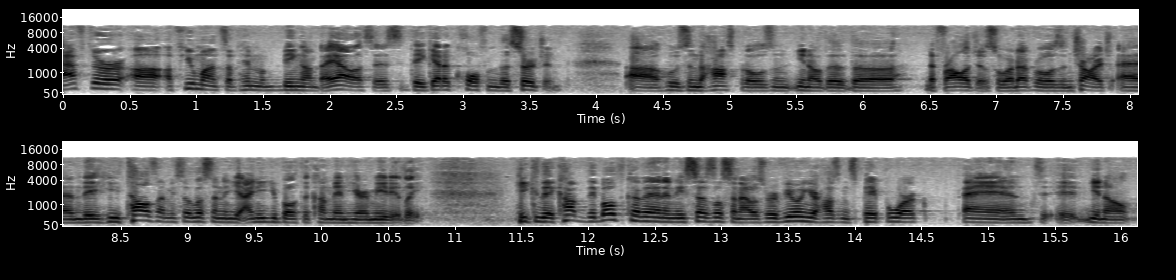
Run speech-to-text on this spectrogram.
After uh, a few months of him being on dialysis, they get a call from the surgeon, uh, who's in the hospitals, and you know the, the nephrologist or whatever was in charge, and they, he tells them, he said, "Listen, I need you both to come in here immediately." He, they, come, they both come in, and he says, "Listen, I was reviewing your husband's paperwork and it, you know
